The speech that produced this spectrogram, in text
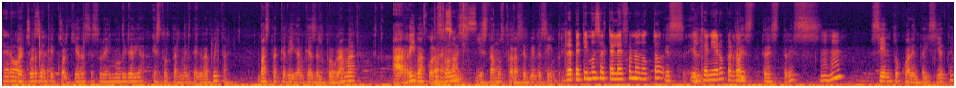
0808. Recuerden que cualquier asesoría inmobiliaria es totalmente gratuita. Basta que digan que es del programa Arriba corazones, y estamos para servirles siempre. Repetimos el teléfono, doctor. Es el ingeniero, perdón. 333 147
